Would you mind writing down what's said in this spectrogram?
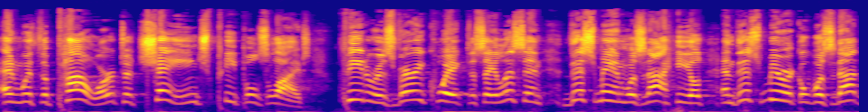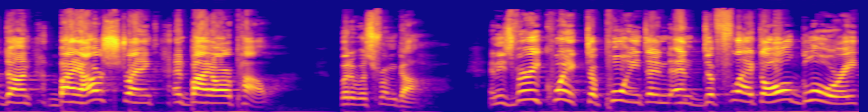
and with the power to change people's lives. Peter is very quick to say, listen, this man was not healed and this miracle was not done by our strength and by our power, but it was from God. And he's very quick to point and, and deflect all glory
